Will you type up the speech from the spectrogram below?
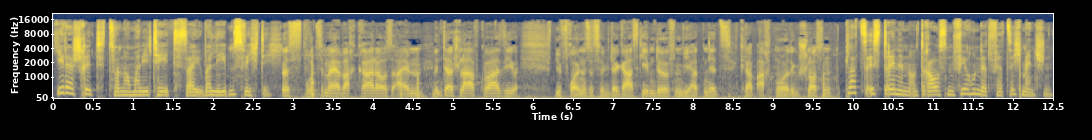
Jeder Schritt zur Normalität sei überlebenswichtig. Das Wohnzimmer erwacht gerade aus einem Winterschlaf quasi. Wir freuen uns, dass wir wieder Gas geben dürfen. Wir hatten jetzt knapp acht Monate geschlossen. Platz ist drinnen und draußen für 140 Menschen.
